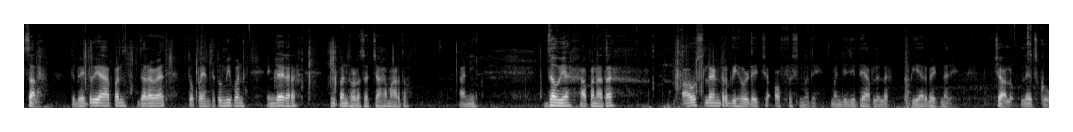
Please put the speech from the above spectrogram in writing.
चला तर भेटूया आपण जरा वेळात. तोपर्यंत तुम्ही पण एन्जॉय करा. मी पण थोडासा चहा मारतो. आणि जाऊया आपण आता आउसलँडर बिहोर्डेच्या ऑफिसमध्ये म्हणजे जिथे आपल्याला पी आर भेटणार आहे. चालो लेट्स गो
